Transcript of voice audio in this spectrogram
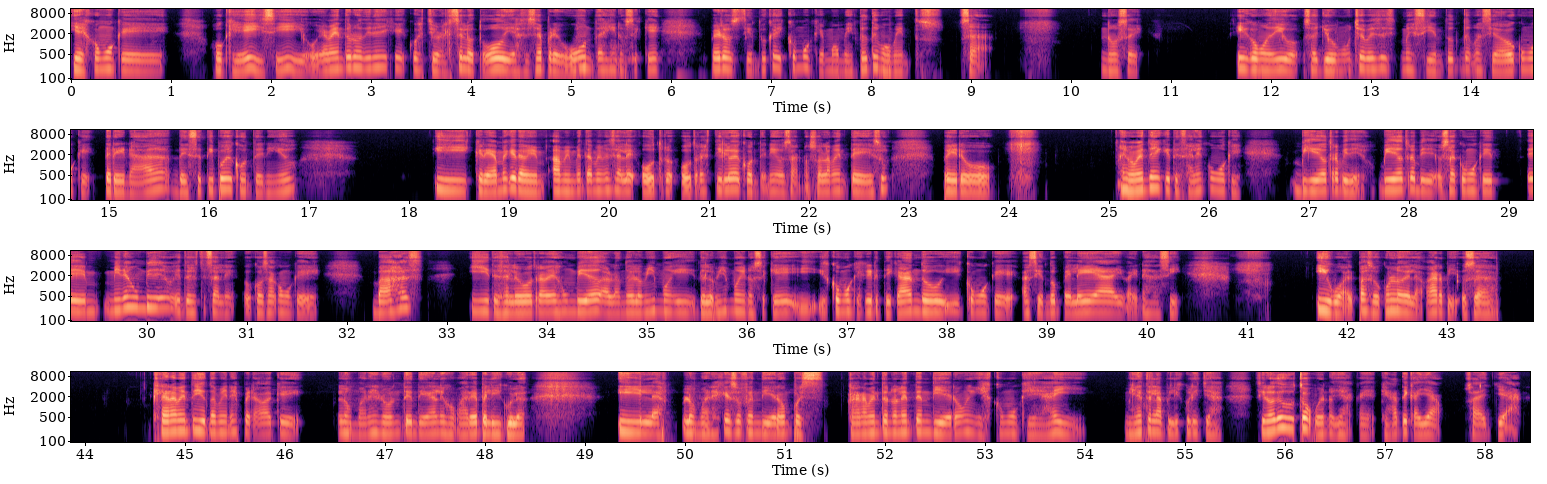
Y es como que, ok, sí, obviamente uno tiene que cuestionárselo todo y hacerse preguntas y no sé qué, pero siento que hay como que momentos de momentos, o sea, no sé. Y como digo, o sea, yo muchas veces me siento demasiado como que drenada de ese tipo de contenido. Y créanme que también a mí me, también me sale otro, otro estilo de contenido, o sea, no solamente eso, pero hay momentos en que te salen como que video tras video, video tras video. O sea, como que eh, miras un video y entonces te sale cosa como que bajas y te sale otra vez un video hablando de lo mismo y de lo mismo y no sé qué, y, como que criticando y como que haciendo pelea y vainas así. Igual pasó con lo de la Barbie, o sea, claramente yo también esperaba que los manes no entendieran la madre de película y los manes que se ofendieron pues claramente no la entendieron y es como que, ay, mírate la película y ya. Si no te gustó, bueno, ya, quédate callado. O sea, ya.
